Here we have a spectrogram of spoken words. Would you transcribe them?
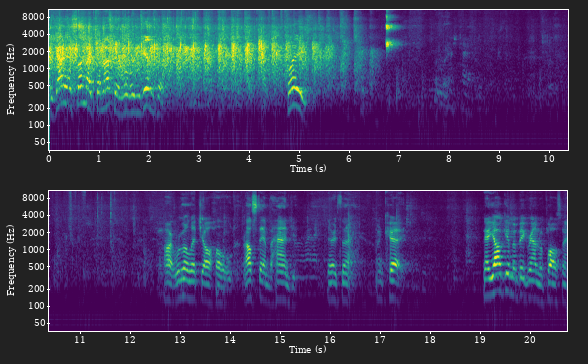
We gotta have somebody come up here where we can give to. Please. All right, we're gonna let y'all hold. I'll stand behind you. and Everything. Okay. Now, y'all give them a big round of applause now.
